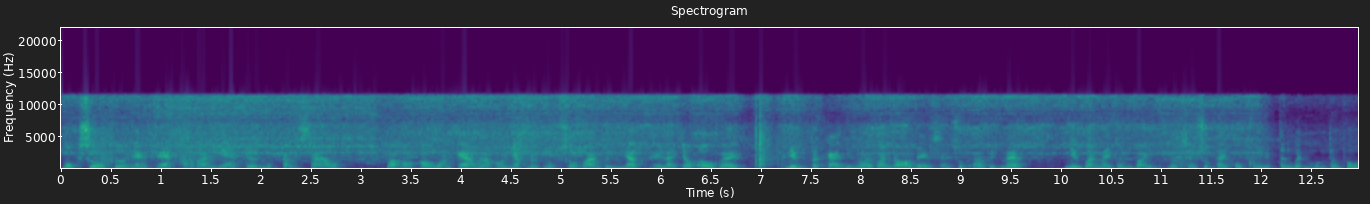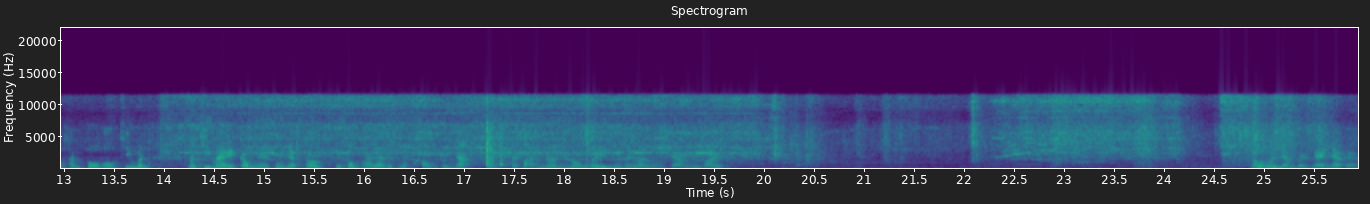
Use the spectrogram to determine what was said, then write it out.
Một số cửa hàng khác họ bán giá trên 160 và họ có quảng cáo là họ nhập được một số van từ Nhật hay là châu Âu về. Nhưng tất cả những loại van đó đều sản xuất ở Việt Nam như van này cũng vậy được sản xuất tại khu công nghiệp Tân Bình quận Tân Phú thành phố Hồ Chí Minh. Nó chỉ mang cái công nghệ của Nhật thôi chứ không phải là được nhập khẩu từ Nhật. Các bạn nên lưu ý những cái lời quảng cáo như vậy. Đối với dòng bếp ga Nhật á,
